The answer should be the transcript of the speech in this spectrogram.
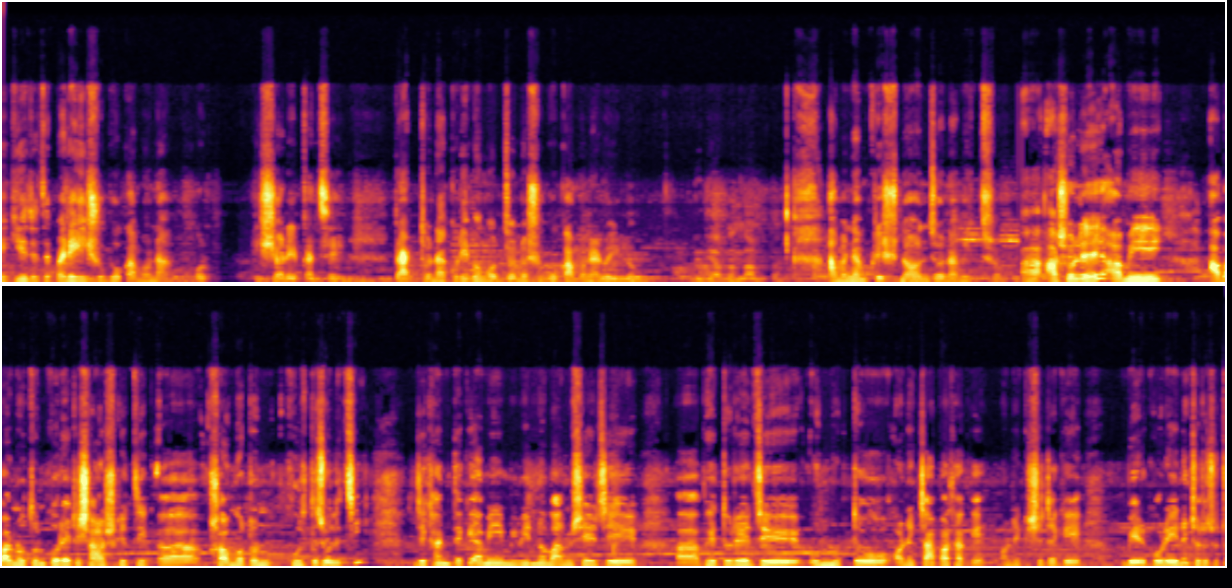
এগিয়ে যেতে পারে এই শুভকামনা ওর ঈশ্বরের কাছে প্রার্থনা করি এবং ওর জন্য শুভকামনা রইল। দিদি আপনার নামটা? আমার নাম কৃষ্ণ অঞ্জনা মিত্র। আসলে আমি আবার নতুন করে একটি সাংস্কৃতিক সংগঠন খুলতে চলেছি। যেখান থেকে আমি বিভিন্ন মানুষের যে ভেতরে যে উন্মুক্ত অনেক চাপা থাকে, অনেক সেটাকে বের করে এনে ছোট ছোট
